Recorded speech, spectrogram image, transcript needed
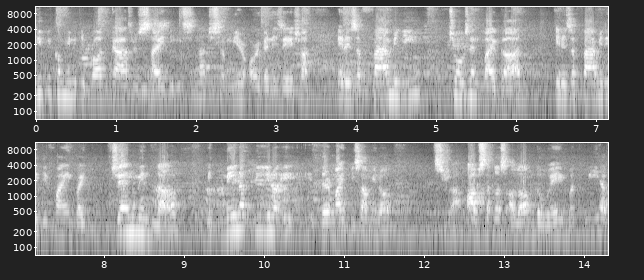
UP Community Broadcaster Society is not just a mere organization, it is a family chosen by God. It is a family defined by genuine love. It may not be, you know, it, it- there might be some, you know, obstacles along the way, but we have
